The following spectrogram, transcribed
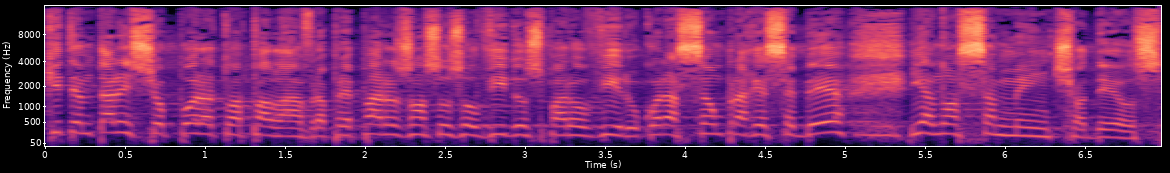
que tentarem se opor à tua palavra. Prepara os nossos ouvidos para ouvir, o coração para receber e a nossa mente ó Deus,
